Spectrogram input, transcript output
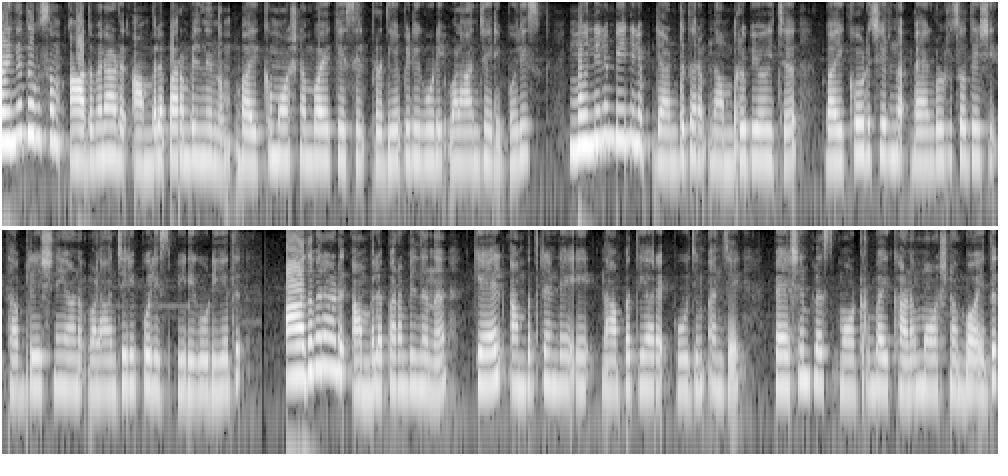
കഴിഞ്ഞ ദിവസം ആദവനാട് അമ്പലപ്പറമ്പിൽ നിന്നും ബൈക്ക് മോഷണം പോയ കേസിൽ പ്രതിയെ പിടികൂടി വളാഞ്ചേരി പോലീസ്. മുന്നിലും പിന്നിലും രണ്ടു തരം നമ്പർ ഉപയോഗിച്ച് ബൈക്ക് ഓടിച്ചിരുന്ന ബാംഗ്ലൂർ സ്വദേശി തബ്രേഷിനെയാണ് വളാഞ്ചേരി പോലീസ് പിടികൂടിയത്. ആദവനാട് അമ്പലപ്പറമ്പിൽ നിന്ന് കെ എൽ അമ്പത്തിരണ്ട് എ നാൽപ്പത്തിയാറ് പൂജ്യം അഞ്ച് പാഷൻ പ്ലസ് മോട്ടോർ ബൈക്കാണ് മോഷണം പോയത്.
